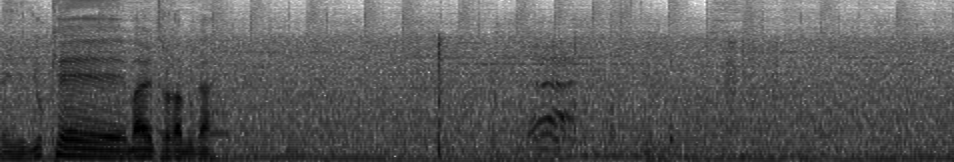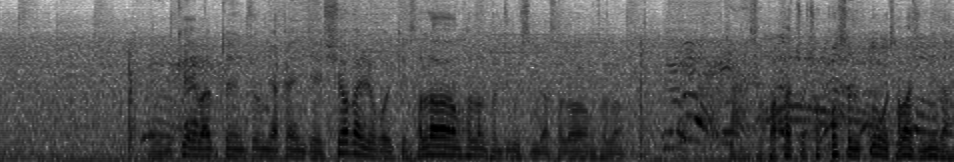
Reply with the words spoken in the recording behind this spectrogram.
네, 이제 6회 말 들어갑니다. 네, 6회 말부터는 좀 약간 이제 쉬어가려고 이렇게 설렁설렁 던지고 있습니다. 설렁설렁. 자, 저 바깥쪽 첫 코스를 또 잡아줍니다.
